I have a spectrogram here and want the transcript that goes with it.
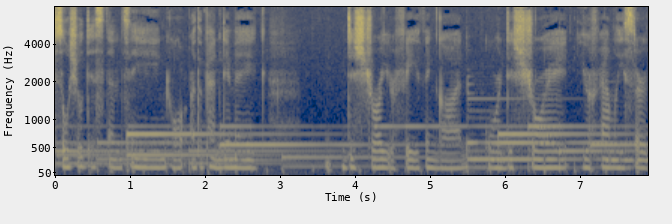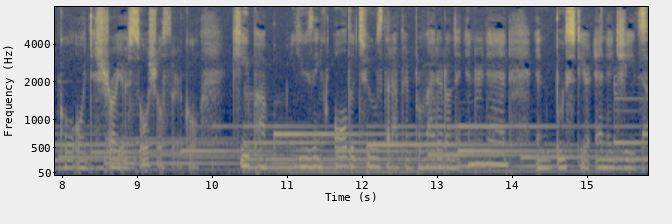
social distancing or, or the pandemic destroy your faith in God or destroy your family circle or destroy your social circle. Keep up using all the tools that have been provided on the internet and boost your energy to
